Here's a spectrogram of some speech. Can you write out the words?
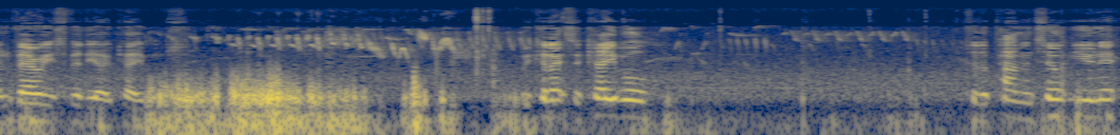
and various video cables. We connect the cable to the pan and tilt unit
